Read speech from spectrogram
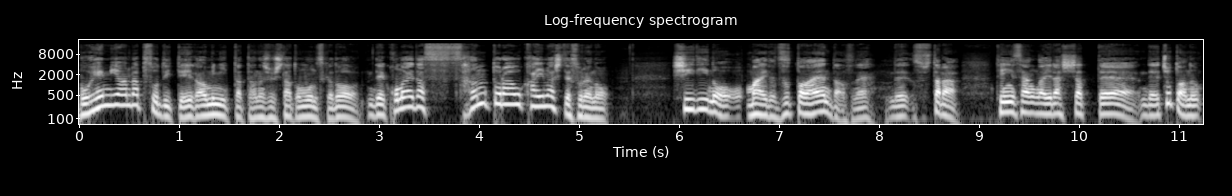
ボヘミアン・ラプソディって映画を見に行ったって話をしたと思うんですけど、で、この間サントラを買いまして、それの。CD の前でずっと悩んだんですね。で、そしたら、店員さんがいらっしゃって、で、ちょっとあの、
